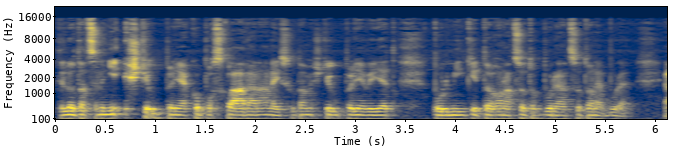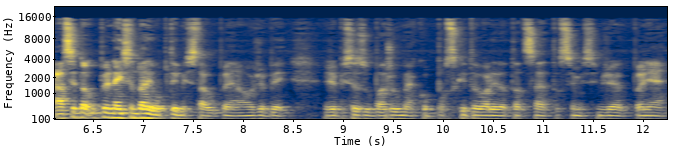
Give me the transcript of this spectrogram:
ty dotace není ještě úplně jako poskládaná, nejsou tam ještě úplně vidět podmínky toho, na co to bude, na co to nebude. Já si to úplně nejsem tady optimista úplně, no, že by že by se zubařům jako poskytovali dotace, to si myslím, že je úplně...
